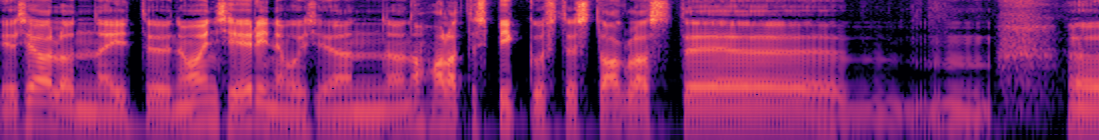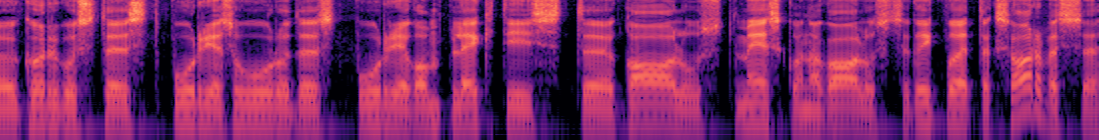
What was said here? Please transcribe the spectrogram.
ja seal on neid nüansi erinevusi on noh, alates pikkustest, taglaste, kõrgustest, purje suurudest, purje komplektist, kaalust, meeskonna kaalust, see kõik võetakse arvesse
